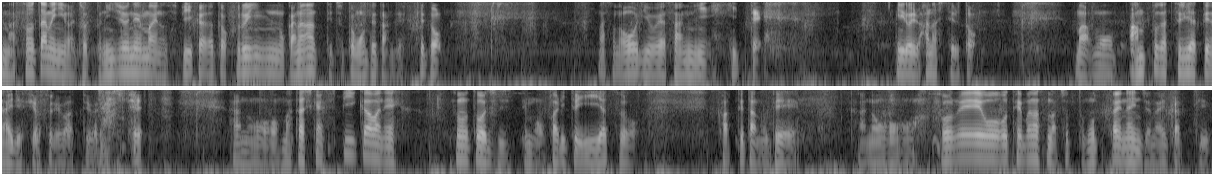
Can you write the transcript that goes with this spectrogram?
まあ、そのためにはちょっと20年前のスピーカーだと古いのかなってちょっと思ってたんですけど、まあ、そのオーディオ屋さんに行っていろいろ話してるとまあもうアンプが釣り合ってないですよそれはって言われましてあのまあ確かにスピーカーはねその当時でも割といいやつを買ってたのであのそれを手放すのはちょっともったいないんじゃないかっていう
